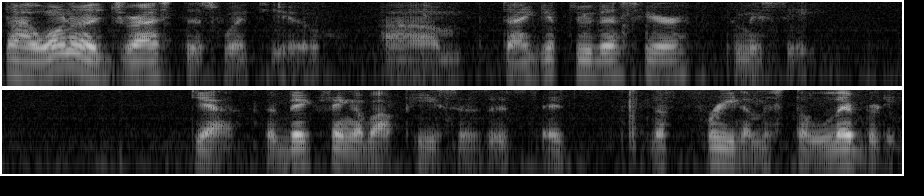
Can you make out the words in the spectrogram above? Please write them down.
Now, I want to address this with you. Um, did I get through this here? Let me see. Yeah, the big thing about peace is it's, it's the freedom, it's the liberty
